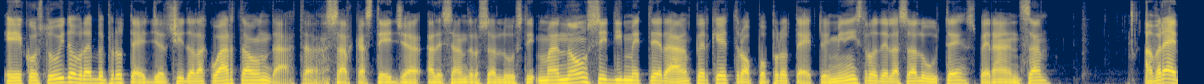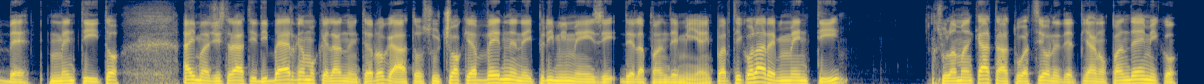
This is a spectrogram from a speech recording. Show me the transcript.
e costui dovrebbe proteggerci dalla quarta ondata, sarcasteggia Alessandro Sallusti, ma non si dimetterà perché è troppo protetto. Il ministro della Salute, Speranza, avrebbe mentito ai magistrati di Bergamo che l'hanno interrogato su ciò che avvenne nei primi mesi della pandemia. In particolare mentì sulla mancata attuazione del piano pandemico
